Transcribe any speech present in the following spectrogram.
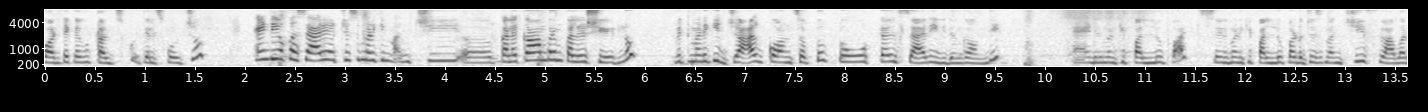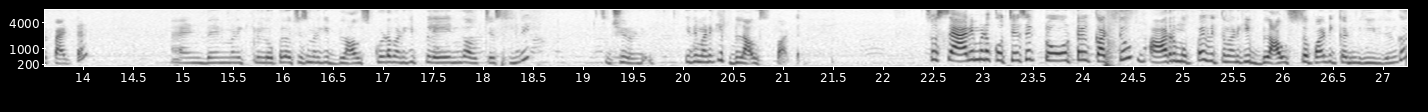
కాంటాక్ట్ కూడా కలుసుకో తెలుసుకోవచ్చు. అండ్ ఈ యొక్క శారీ వచ్చేసి మనకి మంచి కనకాంబరం కలర్ షేడ్లో విత్ మనకి జాల్ కాన్సెప్ట్తో టోటల్ శారీ ఈ విధంగా ఉంది. అండ్ ఇది మనకి పళ్ళు పార్ట్ సో ఇది మనకి పళ్ళు పార్ట్ వచ్చేసి మంచి ఫ్లవర్ ప్యాటర్న్ అండ్ దెన్ మనకి లోపల వచ్చేసి మనకి బ్లౌజ్ కూడా మనకి ప్లెయిన్గా వచ్చేస్తుంది. సో చూడండి ఇది మనకి బ్లౌజ్ పార్ట్ సో శారీ మనకు వచ్చేసి టోటల్ కట్టు ఆరు ముప్పై విత్ మనకి బ్లౌజ్తో పాటు ఇక్కడ మీకు ఈ విధంగా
